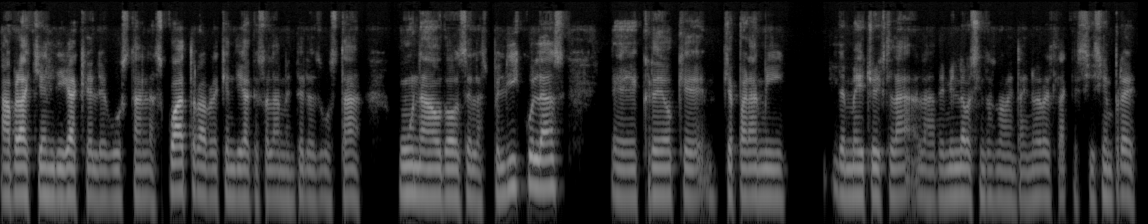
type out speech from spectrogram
Habrá quien diga que le gustan las cuatro, habrá quien diga que solamente les gusta una o dos de las películas. Eh, creo que, que para mí The Matrix, la, la de 1999, es la que sí siempre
